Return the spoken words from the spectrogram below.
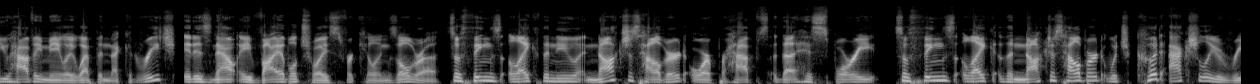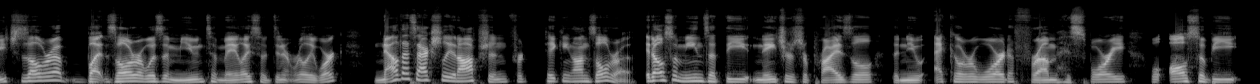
you have a melee weapon that could reach, it is now a viable choice for killing Zulrah. So things like the new Noxious Halberd or perhaps the Hespori so things like the Noxious Halberd, which could actually reach Zulrah, but Zulrah was immune to melee, so it didn't really work. Now that's actually an option for taking on Zulrah. It also means that the Nature's Reprisal, the new Echo reward from Hespori, will also be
